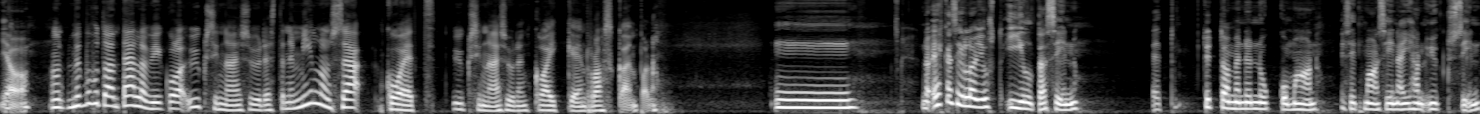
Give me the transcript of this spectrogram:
joo. Mut me puhutaan tällä viikolla yksinäisyydestä. Niin milloin sä koet yksinäisyyden kaikkein raskaimpana? Mm, no ehkä silloin just iltasin, että tyttö on mennyt nukkumaan ja sitten mä oon siinä ihan yksin,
